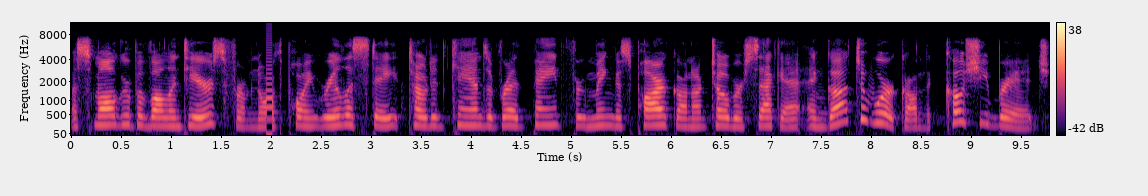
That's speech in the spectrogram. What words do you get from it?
A small group of volunteers from North Point Real Estate toted cans of red paint through Mingus Park on October 2nd and got to work on the Choshi Bridge,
